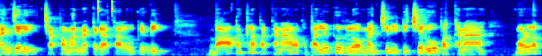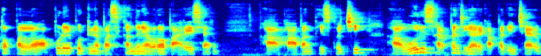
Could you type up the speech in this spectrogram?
అంజలి చెప్పమన్నట్టుగా తలూపింది బాపట్ల పక్కన ఒక పల్లెటూరులో మంచినీటి చెరువు పక్కన ముళ్ళ తుప్పల్లో అప్పుడే పుట్టిన పసికందుని ఎవరో పారేశారు. ఆ పాపం తీసుకొచ్చి ఆ ఊరి సర్పంచ్ గారికి అప్పగించారు.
